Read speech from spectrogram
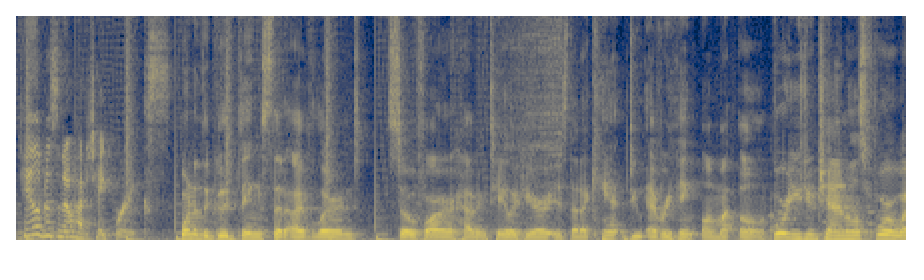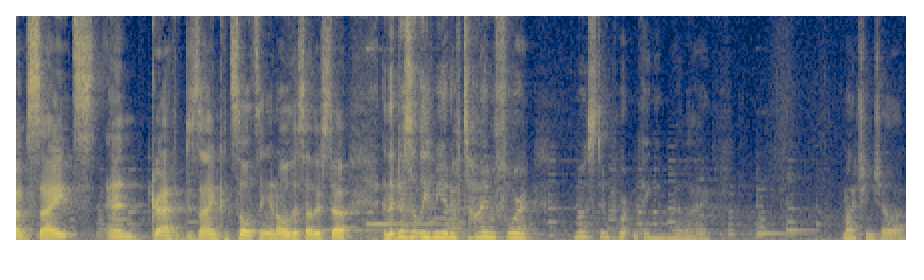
Kaleb doesn't know how to take breaks. One of the good things that I've learned so far having Taylor here is that I can't do everything on my own. Four YouTube channels, four websites, and graphic design consulting and all this other stuff, and that doesn't leave me enough time for the most important thing in my life. My chinchilla.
